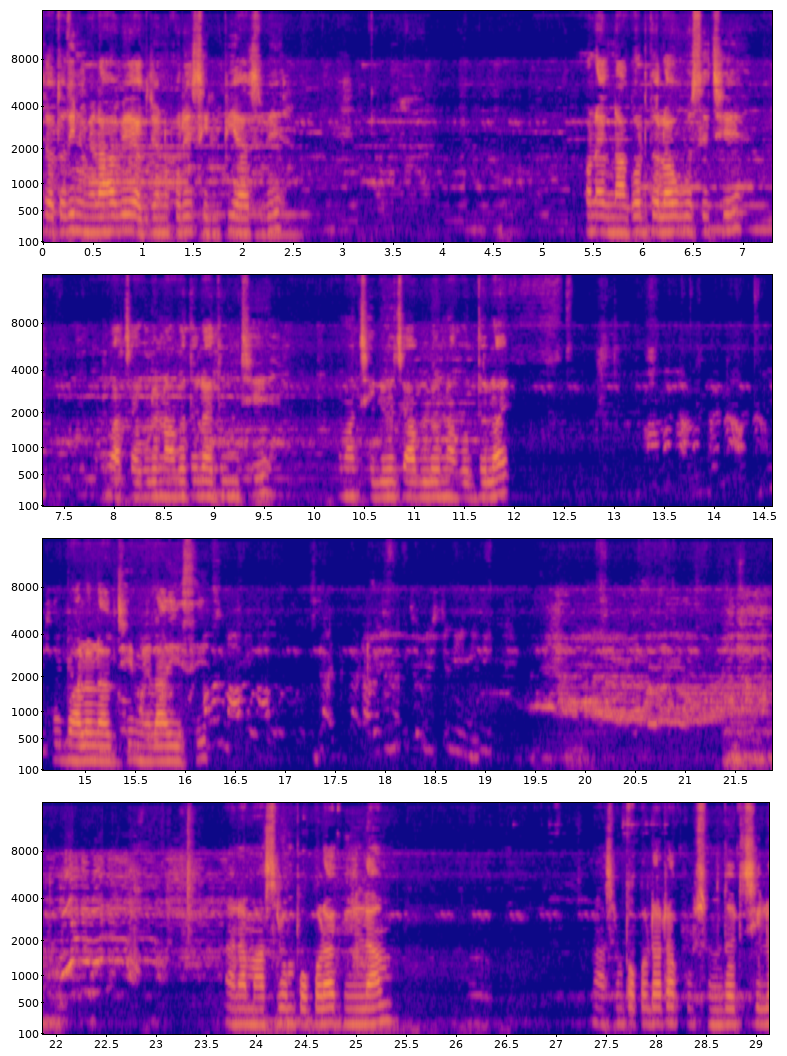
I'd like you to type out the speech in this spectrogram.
যতদিন মেলা হবে, একজন করে শিল্পী আসবে। অনেক নাগরদোলাও বসেছে। বাচ্চাগুলো নাগরদোলায় তুলছে। আমার ছেলেও চাপলো নাগরদোলায়। খুব ভালো লাগছে মেলায় এসে। আমরা মাশরুম পকোড়া কিনলাম। মাশরুম পকোড়াটা খুব সুন্দর ছিল।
